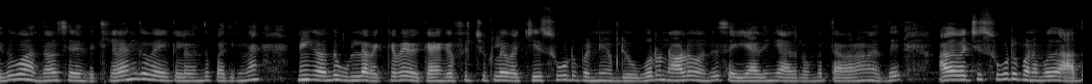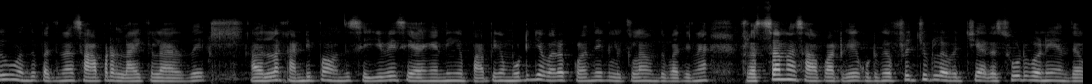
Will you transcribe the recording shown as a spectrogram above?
எதுவாக இருந்தாலும் சரி இந்த கிழங்கு வகைகளை வந்து பார்த்திங்கன்னா நீங்கள் வந்து உள்ளே வைக்கவே வைக்காங்க ஃப்ரிட்ஜுக்குள்ளே வச்சு சூடு பண்ணி அப்படி ஒவ்வொரு நாளும் வந்து செய்யாதீங்க. அது ரொம்ப தவறானது. அதை வச்சு சூடு பண்ணும்போது அதுவும் வந்து பார்த்திங்கன்னா சாப்பிட லாய்க்கில்லாதது. அதெல்லாம் கண்டிப்பாக வந்து செய்யவே செய்யாங்க நீங்கள் பார்ப்பீங்க முடிஞ்ச வர குழந்தைங்களுக்கெல்லாம் வந்து பார்த்திங்கன்னா ஃப்ரெஷ்ஷான சாப்பாட்டுக்கே கொடுங்க. ஃப்ரிட்ஜுக்குள்ளே வச்சு அதை சூடு பண்ணி அந்த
